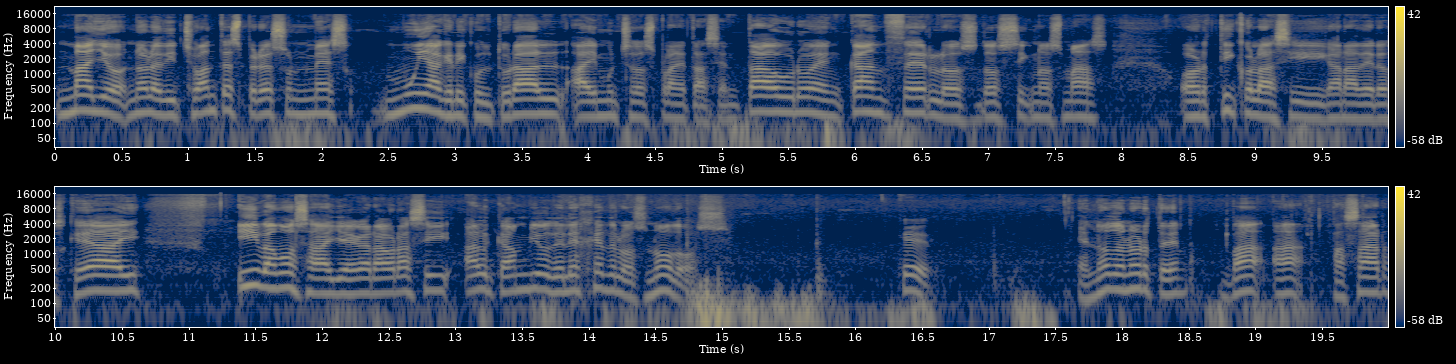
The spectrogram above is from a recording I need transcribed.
Mayo, no lo he dicho antes, pero es un mes muy agricultural. Hay muchos planetas en Tauro, en Cáncer, los dos signos más hortícolas y ganaderos que hay. Y vamos a llegar ahora sí al cambio del eje de los nodos. Que el nodo norte va a pasar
